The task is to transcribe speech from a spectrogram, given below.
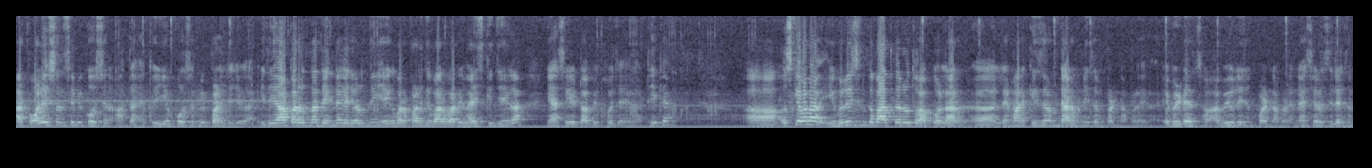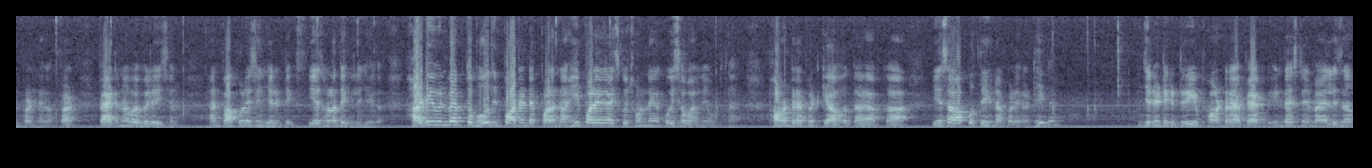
और पॉल्यूशन से भी क्वेश्चन आता है तो ये पोर्सन भी पढ़ लीजिएगा। यहाँ पर उतना देखने की ज़रूरत नहीं, एक बार पढ़ के बार बार रिवाइज कीजिएगा, यहाँ से ये टॉपिक हो जाएगा, ठीक है? उसके बाद इवोल्यूशन की बात करूँ तो आपको लेमार्किज्म डार्विनिज्म पढ़ना पड़ेगा। एविडेंस ऑफ़ एवोल्यूशन पढ़ना पड़ेगा। नेचुरल सिलेक्शन पढ़ने pattern of evolution and population genetics ये थोड़ा देख लीजिएगा। हार्डी विनबैक तो बहुत इंपॉर्टेंट है, पढ़ना ही पड़ेगा, इसको छोड़ने का कोई सवाल नहीं उठता है। फाउंडर इफ़ेक्ट क्या होता है आपका? ये सब आपको देखना पड़ेगा, ठीक है? Genetic tree founder effect industrialism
